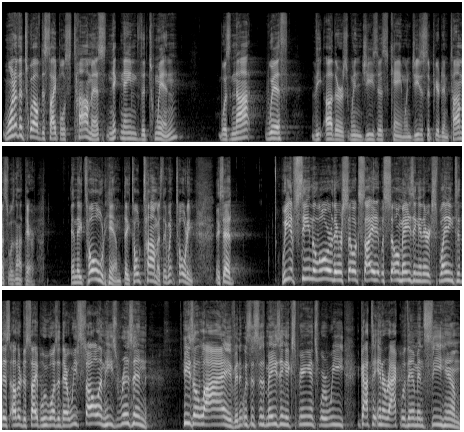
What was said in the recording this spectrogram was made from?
One of the 12 disciples, Thomas, nicknamed the twin, was not with the others when Jesus came, when Jesus appeared to him. Thomas was not there. And they told him, they told Thomas, they went and told him, they said, We have seen the Lord. They were so excited. It was so amazing. And they're explaining to this other disciple who wasn't there, We saw him. He's risen. He's alive. And it was this amazing experience where we got to interact with him and see him.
